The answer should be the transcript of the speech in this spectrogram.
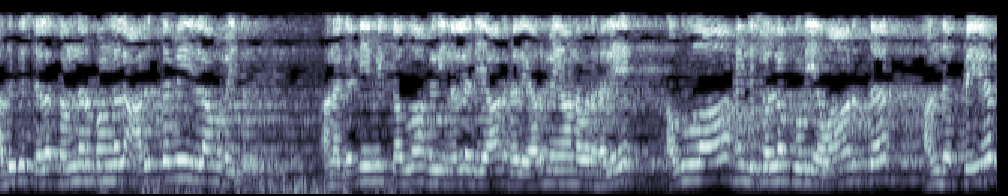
அதுக்கு சில சந்தர்ப்பங்கள் அர்த்தமே இல்லாம வைத்தது. ஆனா கண்ணியமிக்க அல்லாஹுவி நல்லடியார்களே அருமையானவர்களே அல்லாஹ் என்று சொல்லக்கூடிய வார்த்தை அந்த பெயர்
